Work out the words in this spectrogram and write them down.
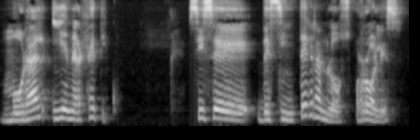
moral y energético. Si se desintegran los roles,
